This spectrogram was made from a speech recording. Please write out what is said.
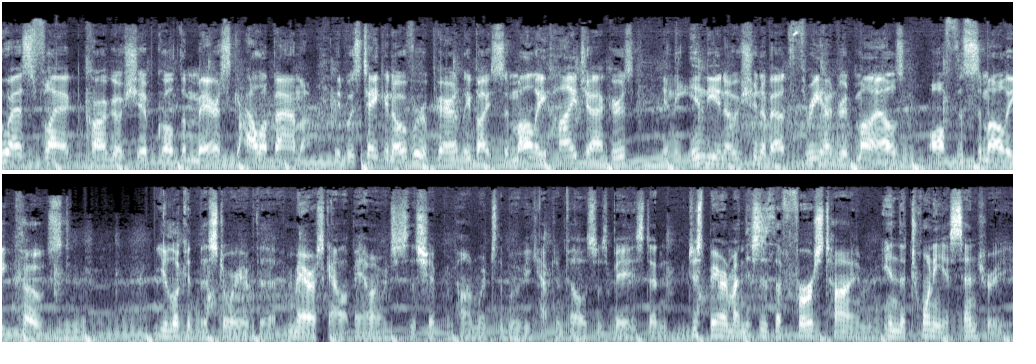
U.S. flagged cargo ship called the Maersk Alabama. It was taken over apparently by Somali hijackers in the Indian Ocean about 300 miles off the Somali coast you look at the story of the Maersk Alabama, which is the ship upon which the movie Captain Phillips was based, and just bear in mind this is the first time in the 20th century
